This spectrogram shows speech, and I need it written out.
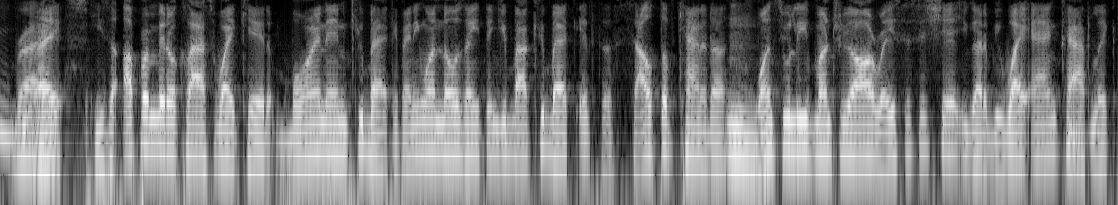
Mm-hmm. Right. Right? He's an upper middle class white kid born in Quebec. If anyone knows anything about Quebec, it's the south of Canada. Once you leave Montreal, racist as shit. You got to be white and mm-hmm. Catholic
